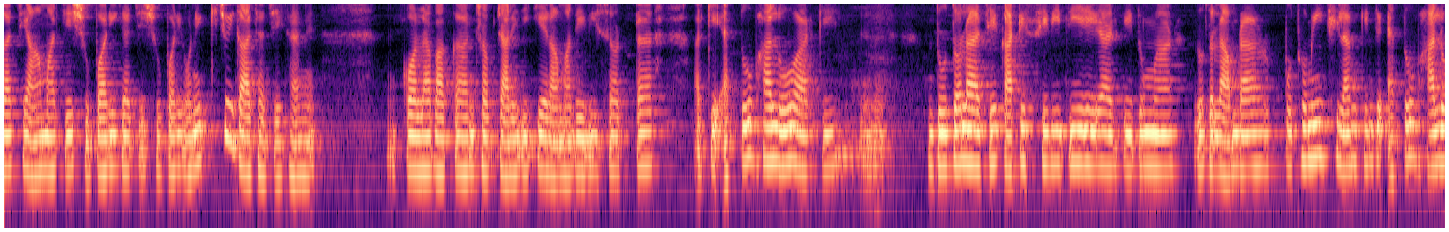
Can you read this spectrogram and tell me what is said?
গাছে, আম আছে, সুপারি গাছে, সুপারি অনেক কিছুই গাছ আছে এখানে। কলা বাগান সব চারিদিকে আর আমাদের রিসর্টটা আর কি এত ভালো আর কি। দোতলা আছে, কাঠের সিঁড়ি দিয়ে আর কি তোমার দোতলা। আমরা প্রথমেই ছিলাম, কিন্তু এত ভালো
